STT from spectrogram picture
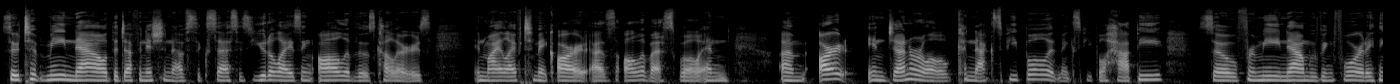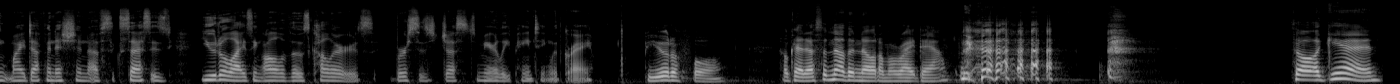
So to me now the definition of success is utilizing all of those colors in my life to make art as all of us will. And um, art in general connects people, it makes people happy. So for me now moving forward, I think my definition of success is utilizing all of those colors versus just merely painting with gray. Beautiful. Okay, that's another note I'm gonna write down. so again,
